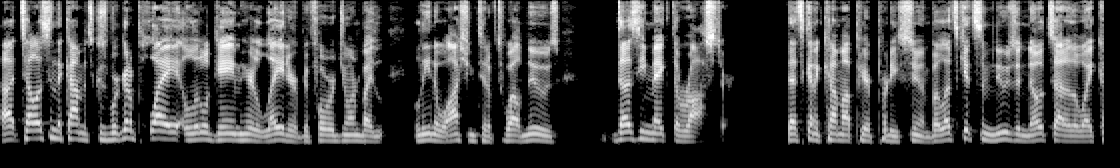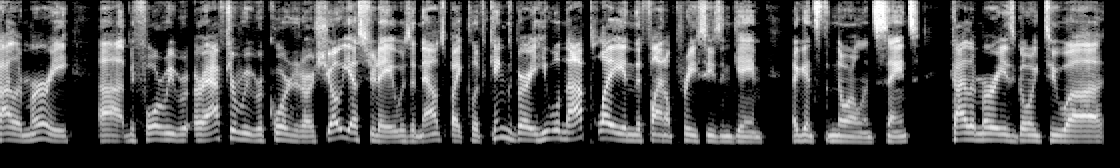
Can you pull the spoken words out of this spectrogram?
Uh, tell us in the comments because we're going to play a little game here later before we're joined by Lena Washington of 12 News. Does he make the roster? That's going to come up here pretty soon. But let's get some news and notes out of the way. Kyler Murray uh, before we re- or after we recorded our show yesterday, it was announced by Cliff Kingsbury he will not play in the final preseason game against the New Orleans Saints. Kyler Murray is going to uh,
